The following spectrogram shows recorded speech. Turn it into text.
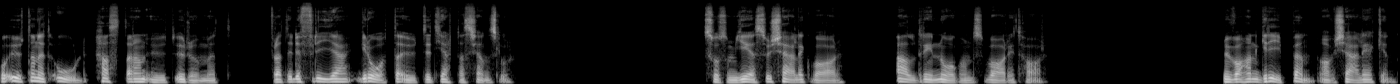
Och utan ett ord hastar han ut ur rummet för att i det fria gråta ut sitt hjärtas känslor. Så som Jesu kärlek var, aldrig någons varit har. Nu var han gripen av kärleken.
